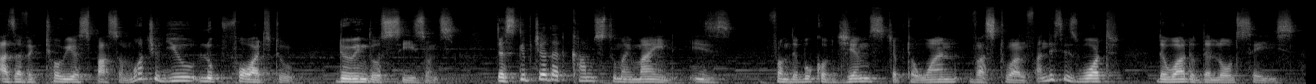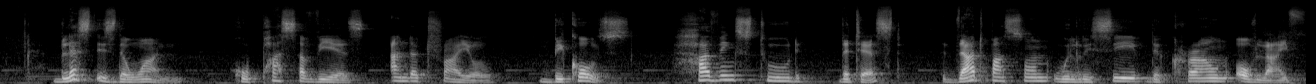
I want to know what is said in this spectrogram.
as a victorious person? What should you look forward to during those seasons? The scripture that comes to my mind is from the book of James, chapter 1, verse 12. And this is what the word of the Lord says Blessed is the one who perseveres under trial, because having stood the test, that person will receive the crown of life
